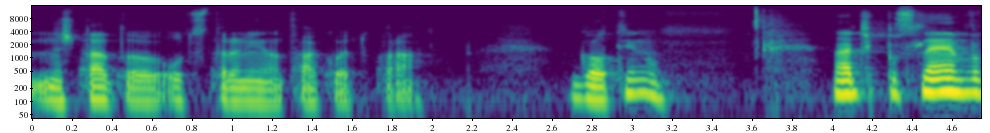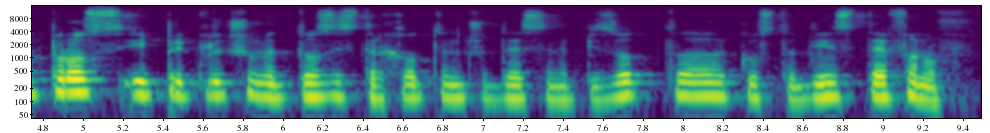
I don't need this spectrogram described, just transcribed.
нещата от страни на това, което правя. Готино. Значи последен въпрос и приключваме този страхотен, чудесен епизод. Костадин Стефанов.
